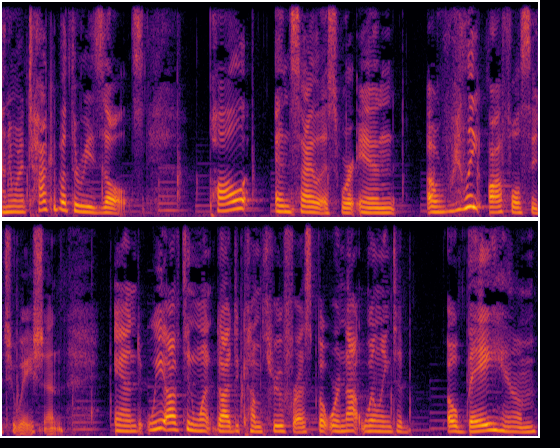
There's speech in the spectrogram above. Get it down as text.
And I want to talk about the results. Paul and Silas were in a really awful situation. And we often want God to come through for us, but we're not willing to obey Him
